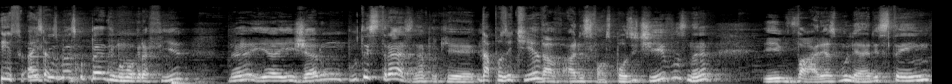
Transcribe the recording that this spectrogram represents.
Isso, Mas aí que os dá- médicos pedem mamografia, né? E aí gera um puta estresse, né? Porque Dá positivo. dá vários falsos positivos, né? E várias mulheres têm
